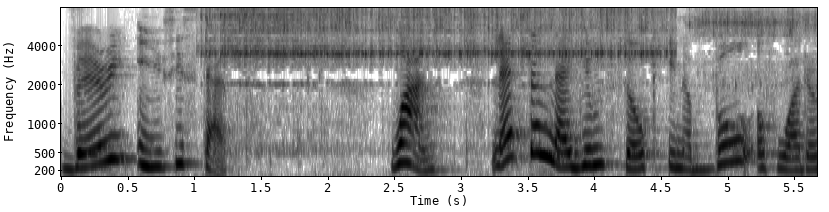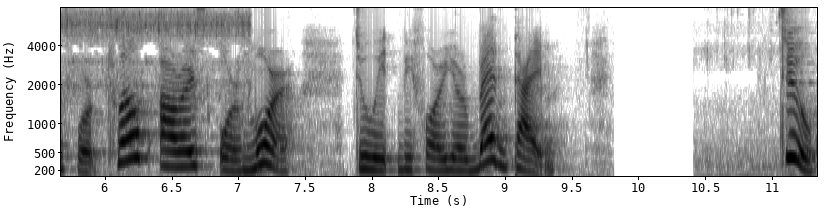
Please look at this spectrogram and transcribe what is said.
very easy steps. 1. Let the legumes soak in a bowl of water for 12 hours or more. Do it before your bedtime. 2.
